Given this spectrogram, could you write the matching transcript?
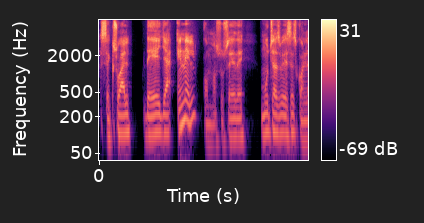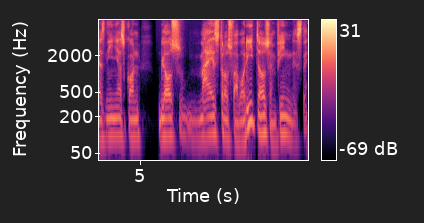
sexual de ella en él, como sucede muchas veces con las niñas con los maestros favoritos, en fin, este,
